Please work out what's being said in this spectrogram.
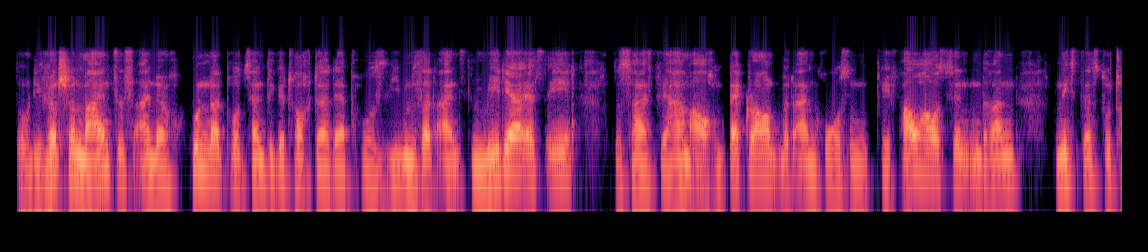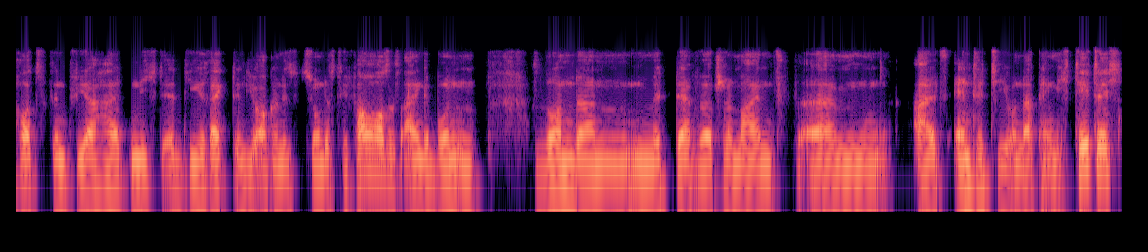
So, die Virtual Minds ist eine hundertprozentige Tochter der Pro7 Sat1 Media SE. Das heißt, wir haben auch einen Background mit einem großen TV-Haus hinten dran. Nichtsdestotrotz sind wir halt nicht äh, direkt in die Organisation des TV-Hauses eingebunden, sondern mit der Virtual Minds ähm, als Entity unabhängig tätig.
